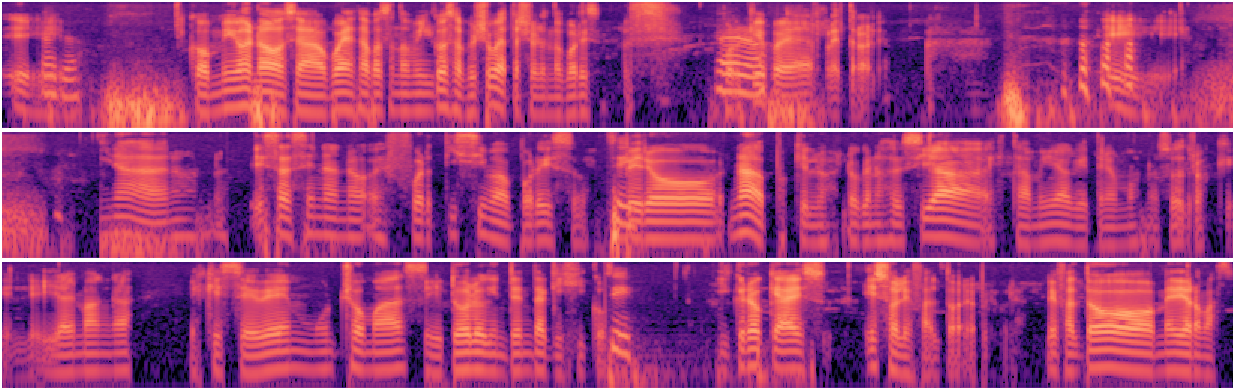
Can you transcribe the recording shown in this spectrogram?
Eh, Claro, conmigo no, o sea, pueden estar pasando mil cosas, pero yo voy a estar llorando por eso. ¿Por qué? claro. Porque es retrole. Eh, y nada, no, no, esa escena no es fuertísima por eso. Sí. Pero nada, porque lo, lo que nos decía esta amiga que tenemos nosotros que leía el manga es que se ve mucho más eh, todo lo que intenta Kijiko. Sí. Y creo que a eso, eso le faltó a la película. Le faltó media hora más.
